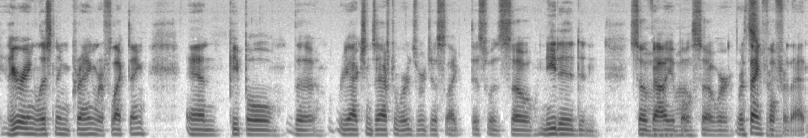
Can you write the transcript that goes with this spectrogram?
hearing, listening, praying, reflecting. And people, the reactions afterwards were just like, this was so needed and so oh, valuable. Wow. So we're, we're thankful great. for that.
